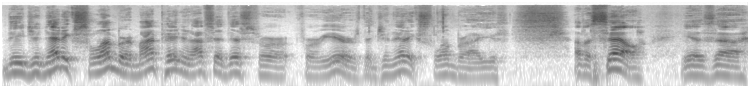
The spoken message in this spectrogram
the genetic slumber, in my opinion, I've said this for, for years, the genetic slumber I use of a cell is uh,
